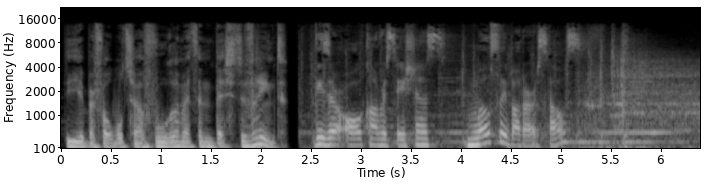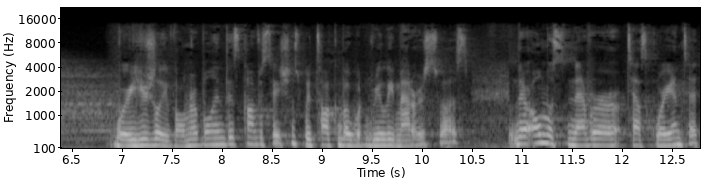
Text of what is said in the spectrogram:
Die je bijvoorbeeld zou voeren met een beste vriend. These are all conversations mostly about ourselves. We're usually vulnerable in these conversations. We talk about what really matters to us. They're almost never task oriented.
